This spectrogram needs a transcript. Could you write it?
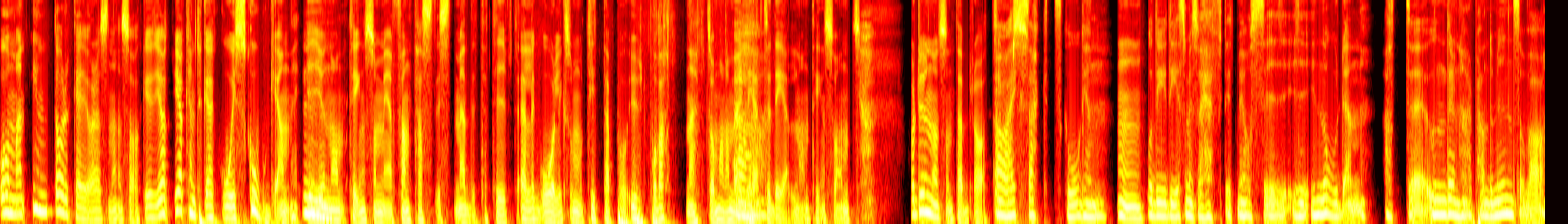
Och om man inte orkar göra sådana saker, jag, jag kan tycka att gå i skogen är ju Mm. någonting som är fantastiskt meditativt. Eller gå liksom och titta på, ut på vattnet om man har möjlighet Ja. till det eller någonting sånt. Har du något sånt där bra tips? Ja, exakt. Skogen. Mm. Och det är det som är så häftigt med oss i, i, i Norden. Att eh, under den här pandemin som var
